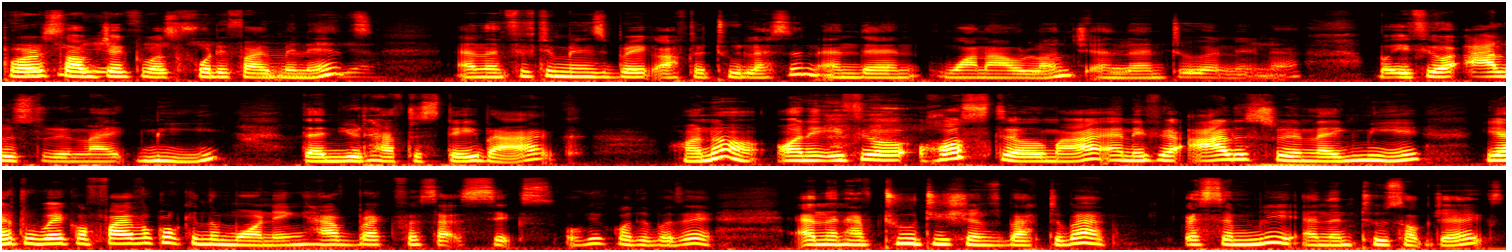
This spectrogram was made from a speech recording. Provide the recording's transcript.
per subject was forty five mm, minutes. Yeah and then 15 minutes break after two lesson, and then one hour lunch, and then two and then. uh, But if you're a ALU student like me, then you'd have to stay back. Hana. On if you're hostel ma, and if you're ALU student like me, you have to wake up five o'clock in the morning, have breakfast at six. Okay, kati baje, and then have two tuitions back to back, assembly, and then two subjects.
